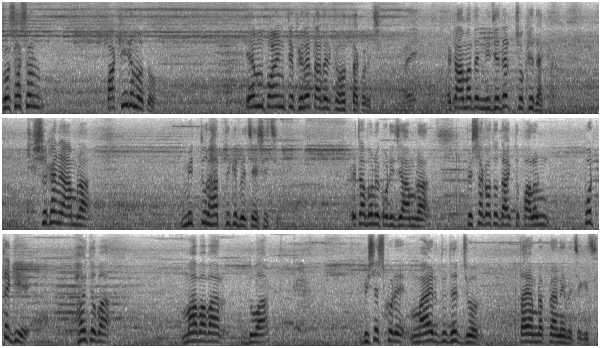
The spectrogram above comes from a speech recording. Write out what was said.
প্রশাসন পাখির মতো এম পয়েন্টে ফেলে তাদেরকে হত্যা করেছে। এটা আমাদের নিজেদের চোখে দেখা। সেখানে আমরা মৃত্যুর হাত থেকে বেঁচে এসেছি। এটা মনে করি যে আমরা পেশাগত দায়িত্ব পালন করতে গিয়ে হয়তোবা মা বাবার দোয়া, বিশেষ করে মায়ের দুধের জোর, তাই আমরা প্রাণে বেঁচে গেছি।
